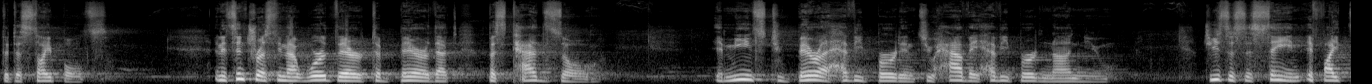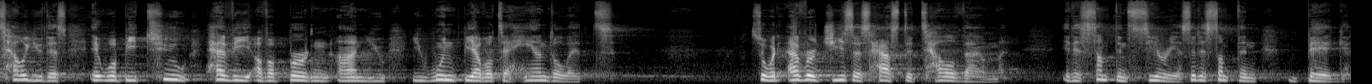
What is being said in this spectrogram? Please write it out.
the disciples? And it's interesting that word there to bear, that bastadzo, it means to bear a heavy burden, to have a heavy burden on you. Jesus is saying, if I tell you this, it will be too heavy of a burden on you. You wouldn't be able to handle it. So, whatever Jesus has to tell them, it is something serious, it is something big.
